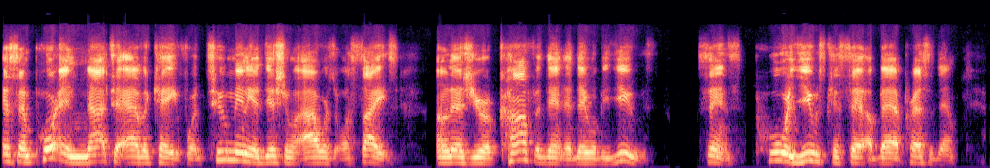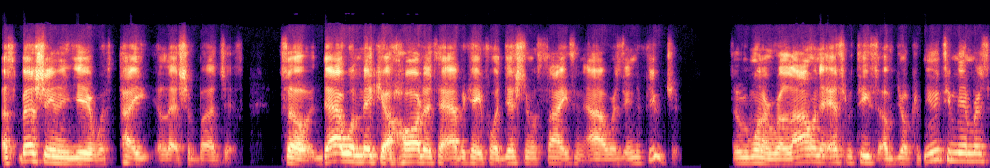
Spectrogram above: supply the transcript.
it's important not to advocate for too many additional hours or sites unless you're confident that they will be used, since poor use can set a bad precedent, especially in a year with tight election budgets. So that will make it harder to advocate for additional sites and hours in the future. So we want to rely on the expertise of your community members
